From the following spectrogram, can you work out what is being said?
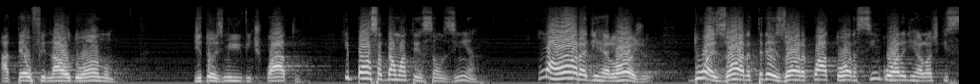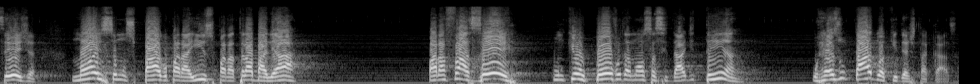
até o final do ano de 2024, que possa dar uma atençãozinha, uma hora de relógio, duas horas, três horas, quatro horas, cinco horas de relógio que seja, nós somos pagos para isso, para trabalhar, para fazer com que o povo da nossa cidade tenha o resultado aqui desta casa.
